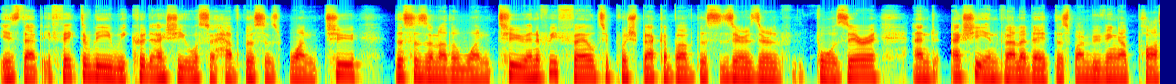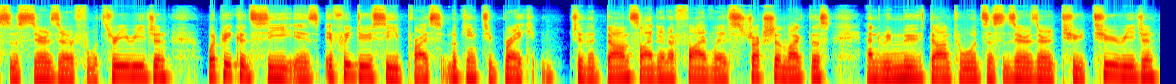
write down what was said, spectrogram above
is that effectively we could actually also have this as 1 2 this is another one too. And if we fail to push back above this 0040 and actually invalidate this by moving up past this 0043 region, what we could see is if we do see price looking to break to the downside in a five wave structure like this and we move down towards this 0022 region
